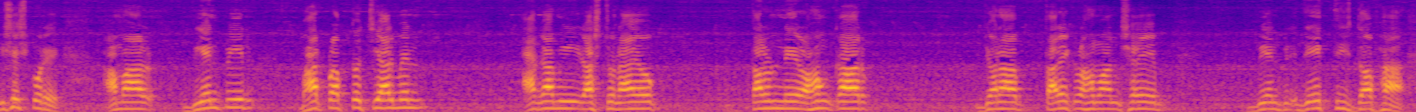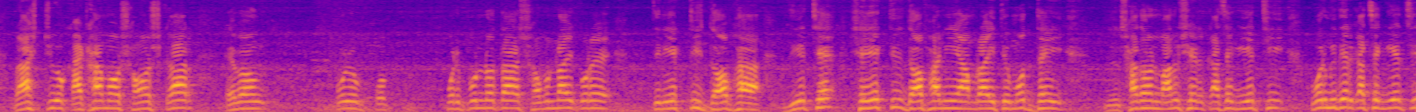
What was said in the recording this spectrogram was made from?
বিশেষ করে আমার বিএনপির ভারপ্রাপ্ত চেয়ারম্যান, আগামী রাষ্ট্রনায়ক, তারুণ্যের অহংকার, জনাব তারেক রহমান সাহেব, বিএনপির যে একত্রিশ দফা রাষ্ট্রীয় কাঠামো সংস্কার এবং পরিপূর্ণতা সমন্বয় করে তিনি একত্রিশ দফা দিয়েছে, সেই একত্রিশ দফা নিয়ে আমরা ইতিমধ্যেই সাধারণ মানুষের কাছে গিয়েছি, কর্মীদের কাছে গিয়েছি,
